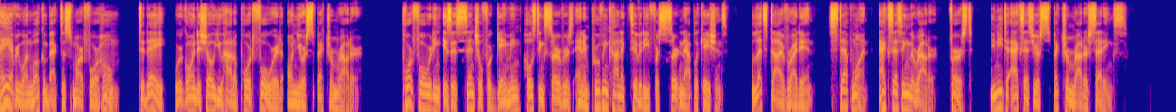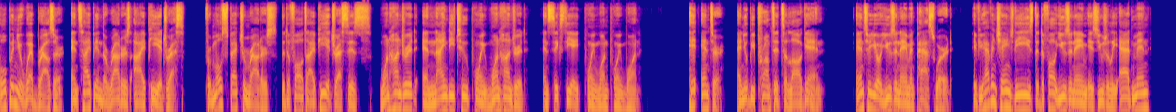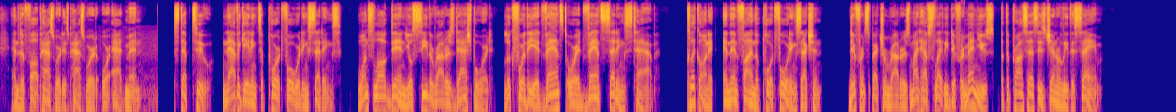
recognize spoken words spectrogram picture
Hey everyone, welcome back to Smart4home. Today, we're going to show you how to port forward on your Spectrum router. Port forwarding is essential for gaming, hosting servers, and improving connectivity for certain applications. Let's dive right in. Step 1. Accessing the router. First, you need to access your Spectrum router settings. Open your web browser and type in the router's IP address. For most Spectrum routers, the default IP address is 192.168.1.1. Hit enter, and you'll be prompted to log in. Enter your username and password. If you haven't changed these, the default username is usually admin and the default password is password or admin. Step 2. Navigating to port forwarding settings. Once logged in, you'll see the router's dashboard. Look for the Advanced or Advanced Settings tab. Click on it and then find the port forwarding section. Different Spectrum routers might have slightly different menus, but the process is generally the same.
